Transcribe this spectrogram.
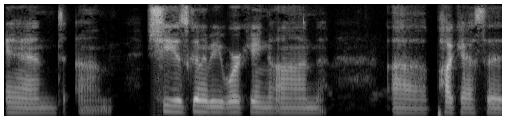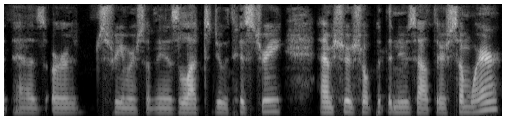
and um, she is going to be working on a podcast that has or stream or something that has a lot to do with history. And I'm sure she'll put the news out there somewhere.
